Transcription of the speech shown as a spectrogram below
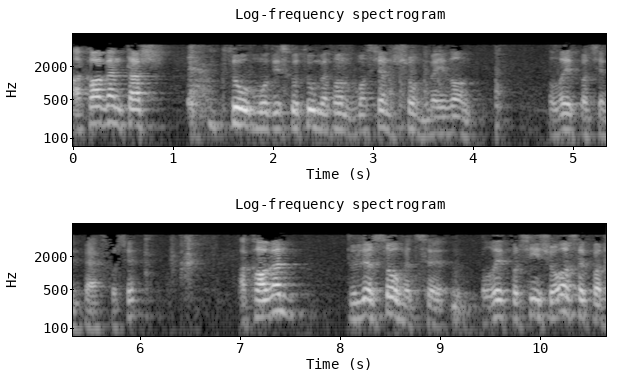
A ka vend tash këtu mu diskutu me thonë mos qe shumë me i dhonë 10%, 5%? A ka vend të vlerësohet se 10% që ose për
